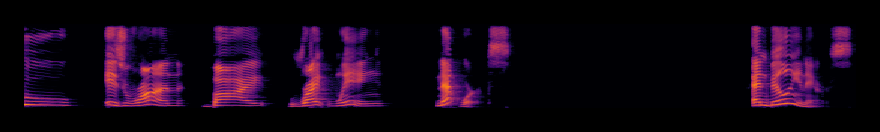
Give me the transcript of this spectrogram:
who is run by right wing networks and billionaires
